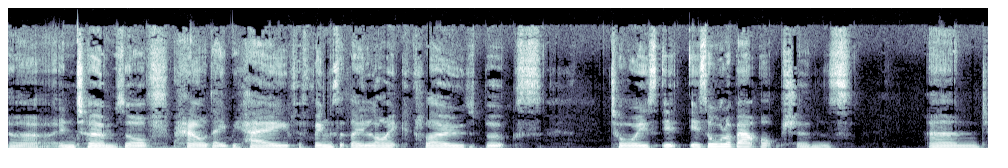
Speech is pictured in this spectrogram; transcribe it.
uh, in terms of how they behave, the things that they like, clothes, books, toys. It, it's all about options and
